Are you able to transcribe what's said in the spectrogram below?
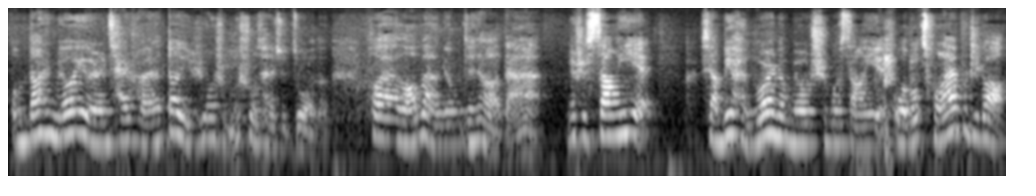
我们当时没有一个人猜出来到底是用什么蔬菜去做的。后来老板给我们揭晓了答案，那是桑叶。想必很多人都没有吃过桑叶，我都从来不知道，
